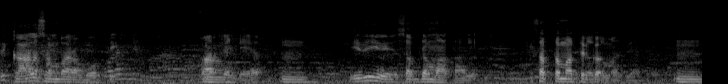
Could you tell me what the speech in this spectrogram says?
ఇది కాల సంబార మూర్తి. మార్కండేయ. ఇది శబ్దమాతాలు సప్తమాత్రిక. మ్?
